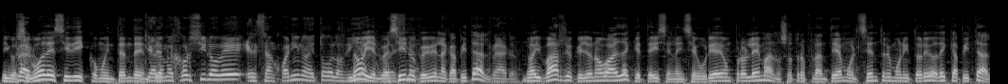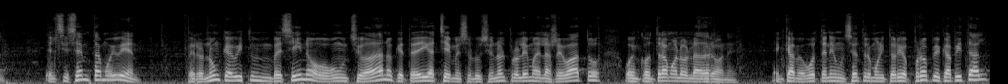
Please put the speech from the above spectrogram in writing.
Digo, si vos decidís como intendente. Que a lo mejor sí lo ve el sanjuanino de todos los días. No, y el vecino que vive en la capital. Claro. No hay barrio que yo no vaya que te dicen la inseguridad es un problema. Nosotros planteamos el centro de monitoreo de capital. El CISEM está muy bien pero nunca he visto un vecino o un ciudadano que te diga, che, me solucionó el problema del arrebato o encontramos a los ladrones. En cambio, vos tenés un centro de monitoreo propio y capital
